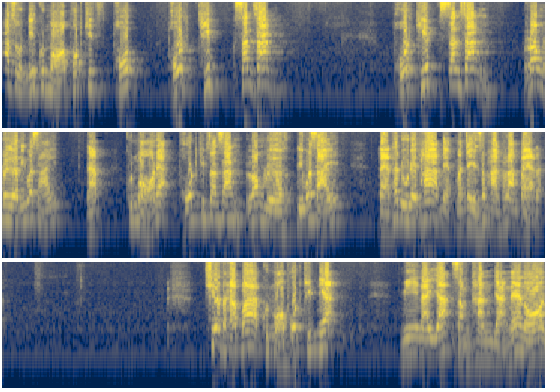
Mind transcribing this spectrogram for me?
ล่าสุดนี้คุณหมอพบคลิปพบโพสคลิปสั้นๆ โพสคลิปสั้นๆ ร่องเรือริเวอร์ไซด์นะครับ คุณหมอเนี่ยโพสคลิปสั้นๆ ร่องเรือริเวอร์ไซด์แต่ถ้าดูในภาพเนี่ยมันจะเห็นสะพานพระรามแปดอะเชื่อนะครับว่าคุณหมอโพสคลิปเนี้ยมีนัยยะสำคัญอย่างแน่นอน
